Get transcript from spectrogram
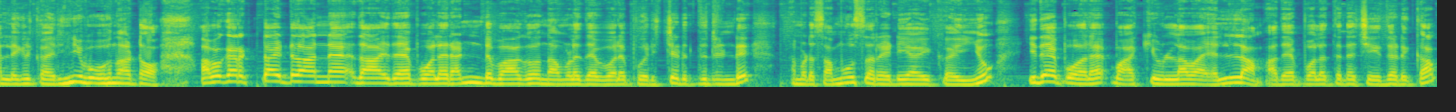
അല്ലെങ്കിൽ കരിഞ്ഞു പോകുന്ന കേട്ടോ. അപ്പോൾ കറക്റ്റായിട്ട് തന്നെ ഇതാ ഇതേപോലെ രണ്ട് ഭാഗവും നമ്മൾ ഇതേപോലെ പൊരിച്ചെടുത്തിട്ടുണ്ട്. നമ്മുടെ സമൂസ റെഡിയായി കഴിഞ്ഞു. ഇതേപോലെ ബാക്കിയുള്ളവ എല്ലാം അതേപോലെ തന്നെ ചെയ്തെടുക്കാം.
